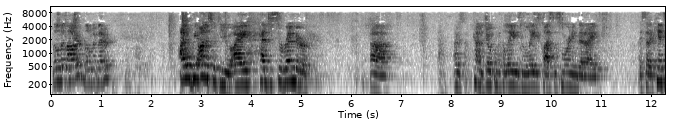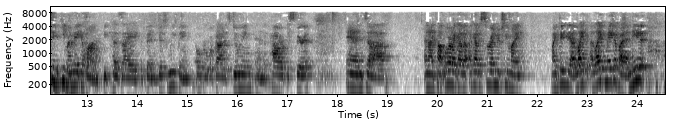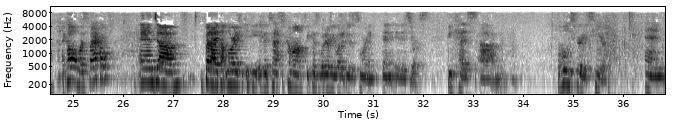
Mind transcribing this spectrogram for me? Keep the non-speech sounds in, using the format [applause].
A little bit louder? A little bit better? I will be honest with you. I had to surrender. Uh, I was kind of joking with the ladies in the ladies class this morning that I, I said I can't seem to keep my makeup on because I have been just weeping over what God is doing and the power of the Spirit. And, uh, and I thought, Lord, I gotta, I gotta surrender to you my, my dignity. I like, I like makeup. I need it. [laughs] I call it my spackle. And, um, but I thought, Lord, if, if, you, if it has to come off because whatever you want to do this morning, then it is yours. Because, um, the Holy Spirit is here. And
